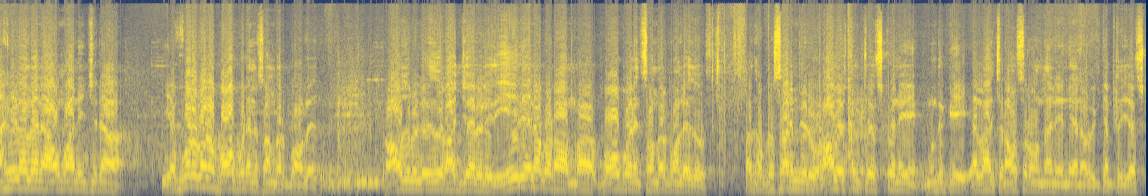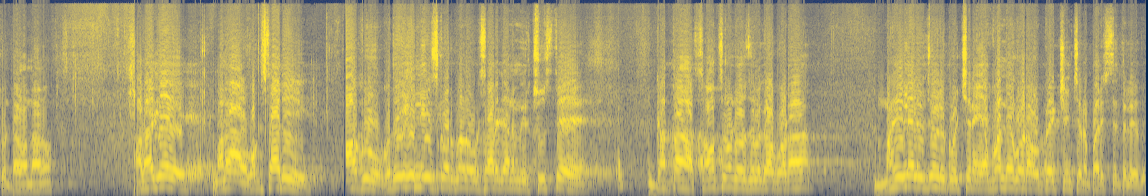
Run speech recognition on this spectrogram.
మహిళలని అవమానించిన ఎవరు కూడా బాగుపడిన సందర్భం లేదు. రాజులు లేదు రాజ్యాలు లేదు ఏదైనా కూడా బాగుపడిన సందర్భం లేదు. అది ఒకసారి మీరు ఆలోచన చేసుకొని ముందుకి వెళ్ళాల్సిన అవసరం ఉందని నేను విజ్ఞప్తి చేసుకుంటా ఉన్నాను. అలాగే మనం ఒకసారి మాకు ఉదయగిరి నియోజకవర్గంలో ఒకసారి కానీ మీరు చూస్తే గత సంవత్సరం రోజులుగా కూడా మహిళల జోలికి వచ్చిన ఎవరిని కూడా ఉపేక్షించిన పరిస్థితి లేదు.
